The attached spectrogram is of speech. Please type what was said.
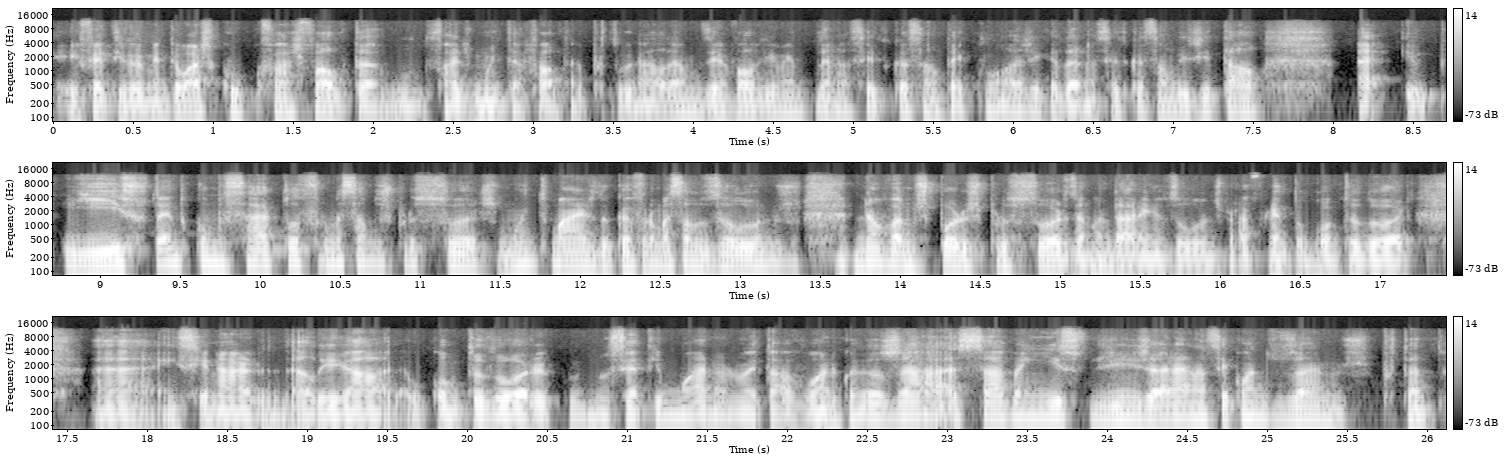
efetivamente, eu acho que o que faz falta, faz muita falta a Portugal, é um desenvolvimento da nossa educação tecnológica, da nossa educação digital. Ah, e isso tem de começar pela formação dos professores, muito mais do que a formação dos alunos. Não vamos pôr os professores a mandarem os alunos para a frente do computador, a ensinar a ligar o computador no sétimo ano ou no oitavo ano, quando eles já sabem isso de já há não sei quantos anos. Portanto,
